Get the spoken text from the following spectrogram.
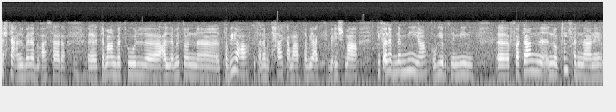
بتحكي عن البلد وآثارها. آه كمان بتول آه علمتهم آه الطبيعه كيف أنا بتحاكى مع الطبيعة كيف بعيش معها كيف أنا بنميها وهي بتنميني. آه فكان إنه كل فنانة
